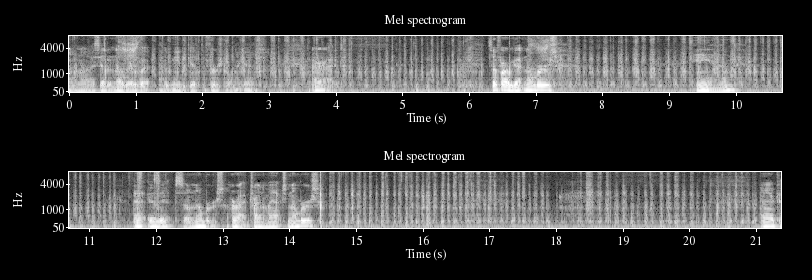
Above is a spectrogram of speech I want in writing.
I don't know, I said another, but I would need to get the first one, I guess. All right. So far we got numbers, and that is it. So numbers. All right, trying to match numbers. Okay,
